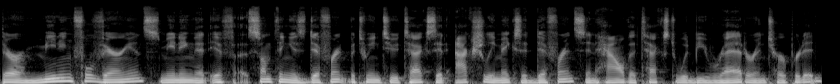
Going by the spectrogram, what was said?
There are meaningful variants, meaning that if something is different between two texts, it actually makes a difference in how the text would be read or interpreted.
